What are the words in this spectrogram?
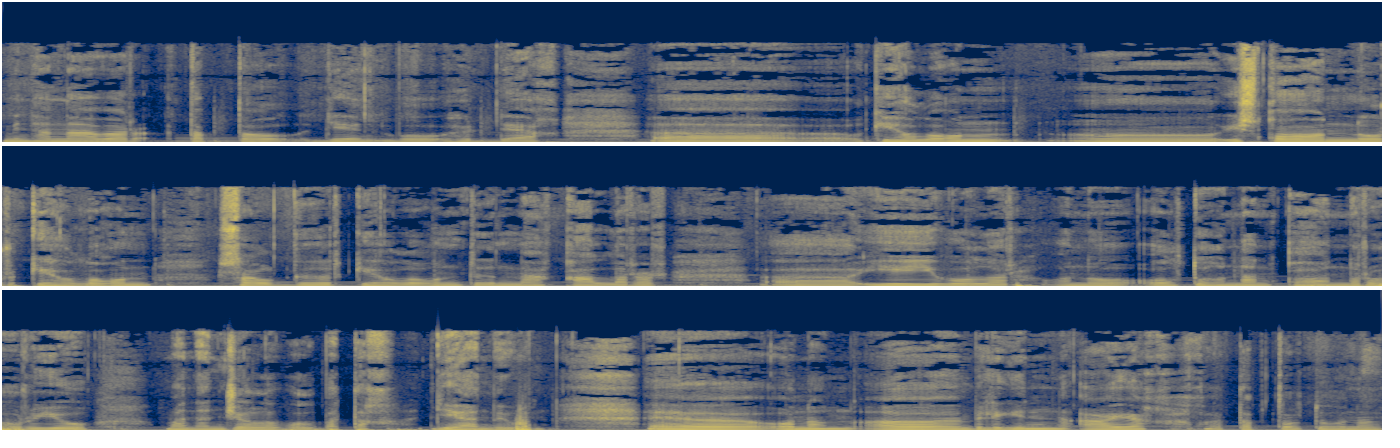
мин хана бар таптал диэн бу хүрдээх киһологун ис кохоннур киһологун салгыр киһологун тыыннаах каалларар иэйи болар ону ол туһунан кохоннор хуруйу манан жылы болбатах диэн даярдандыбын э, онон э, билигин аяк тапталтунан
